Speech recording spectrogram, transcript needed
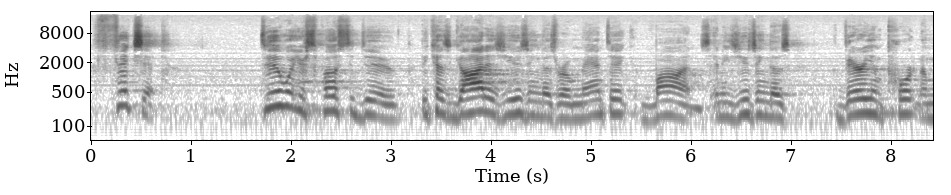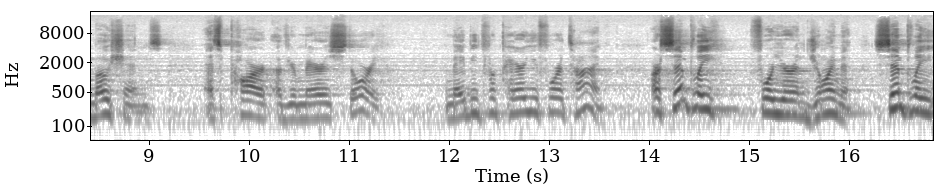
Fix it. Do what you're supposed to do because God is using those romantic bonds and He's using those very important emotions as part of your marriage story. Maybe to prepare you for a time, or simply for your enjoyment, simply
